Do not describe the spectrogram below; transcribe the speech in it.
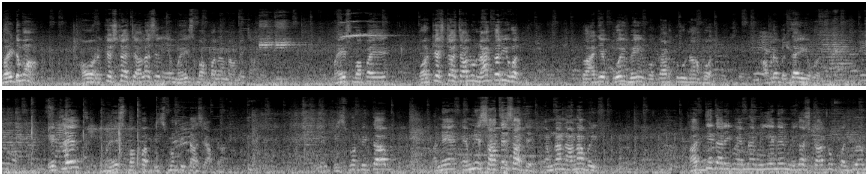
વર્લ્ડમાં આ ઓર્કેસ્ટ્રા ચાલે છે ને એ મહેશ બાપાના નામે ચાલે છે. મહેશ બાપાએ ઓર્કેસ્ટ્રા ચાલુ ના કર્યું હોત તો આજે કોઈ ભાઈ વગાડતું ના હોત આપણે બધા એ હોત એટલે મહેશ બાપા ભીષ્મ પિતા છે આપણા. એટલે ભીષ્મ પિતા અને એમની સાથે સાથે એમના નાના ભાઈ. આજની તારીખમાં એમને મિલિયનર મેગા સ્ટારનું પદ્મ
